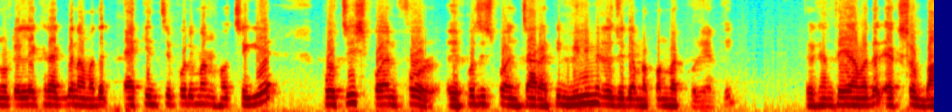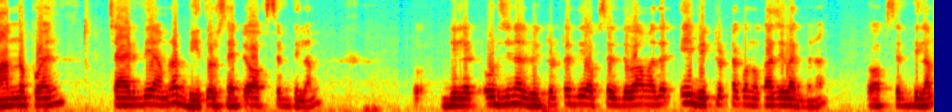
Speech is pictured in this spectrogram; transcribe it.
নোটে লিখে রাখবেন আমাদের এক ইঞ্চি পরিমাণ হচ্ছে গিয়ে পঁচিশ পয়েন্ট ফোর এই পঁচিশ পয়েন্ট চার আর কি মিলিমিটার যদি আমরা কনভার্ট করি আর কি। তো এখান থেকে আমাদের একশো বান্ন পয়েন্ট চার দিয়ে আমরা ভিতর সাইডে অফসেট দিলাম। ডিলেট অরিজিনাল ভিক্টরটা দিয়ে অফসেট দেওয়া আমাদের, এই ভিক্টরটা কোনো কাজে লাগবে না। তো অফসেট দিলাম।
